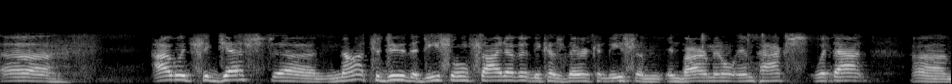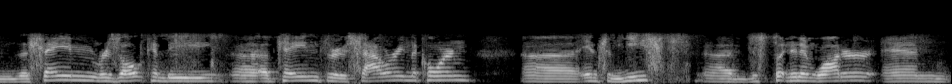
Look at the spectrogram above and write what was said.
Uh, I would suggest uh, not to do the diesel side of it because there can be some environmental impacts with that. Um, the same result can be uh, obtained through souring the corn uh, in some yeast, uh, just putting it in water and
